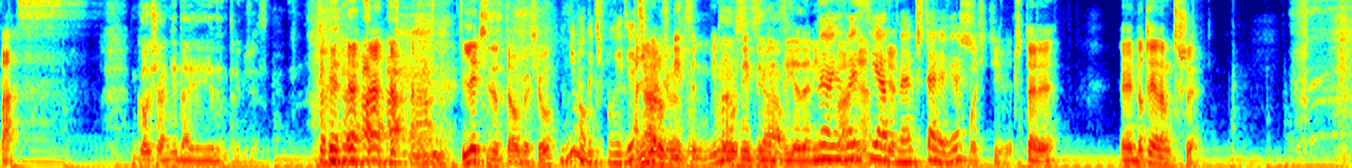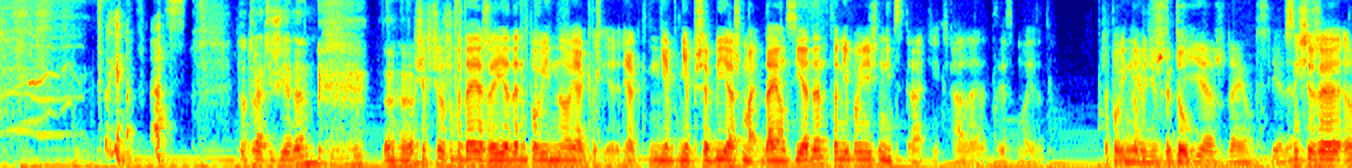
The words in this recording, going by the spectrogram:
Pas. Gosia nie daje jeden tremizieskę. Ile ci zostało, Gosiu? Nie mogę ci powiedzieć. A nie ma Tak, różnicy, nie ma różnicy między jeden i No, dwa, to jest jadne. Cztery, wiesz? Właściwie. Cztery. E, No to ja dam trzy. To tracisz jeden. Mi się wciąż wydaje, że jeden powinno, jak, jak nie, nie przebijasz dając jeden, to nie powinieneś nic tracić, ale to jest moje że powinno być w dół. przebijasz dając W jeden. sensie, że,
